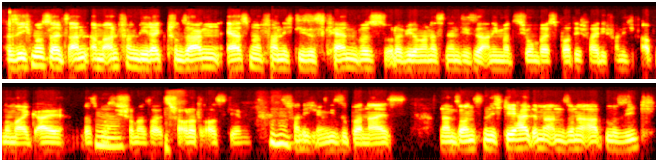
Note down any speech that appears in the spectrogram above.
Also ich muss als an, am Anfang direkt schon sagen, erstmal fand ich dieses Canvas oder wie man das nennt, diese Animation bei Spotify, die fand ich abnormal geil. Das ja. muss ich schon mal so als Shoutout rausgeben. Das fand ich irgendwie super nice. Und ansonsten, ich gehe halt immer an so eine Art Musik,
